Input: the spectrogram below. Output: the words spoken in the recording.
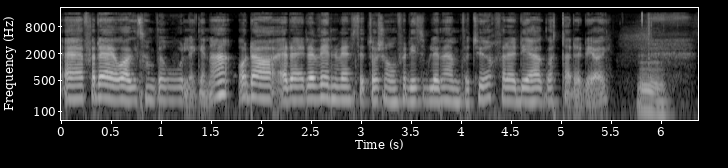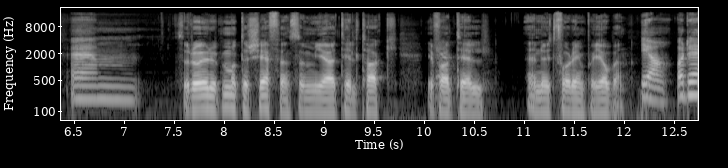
Eh, for det er jo òg sånn beroligende. Og da er det, det vinn-vinn-situasjon for de som blir med meg på tur, for de har godt av det, de òg. Mm. Um, Så da er du på en måte sjefen som gjør tiltak i forhold til en utfordring på jobben. ja, og det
